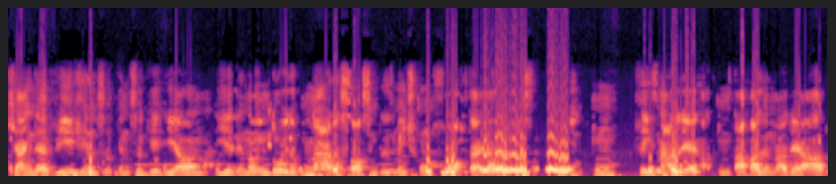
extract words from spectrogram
que ainda é virgem, não sei o que, não sei o que, e, ela, e ele não endoida com nada, só simplesmente conforta ela. "Tu- Tu não fez nada de errado, tu não tá fazendo nada de errado.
